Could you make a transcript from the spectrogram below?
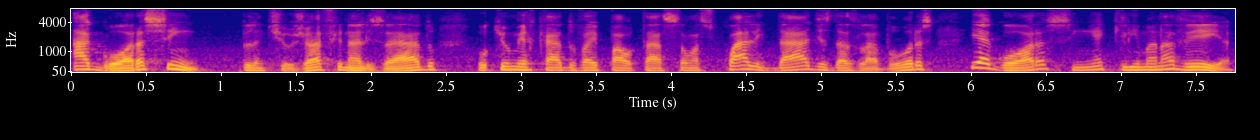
Agora sim, plantio já finalizado, o que o mercado vai pautar são as qualidades das lavouras e agora sim é clima na veia.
